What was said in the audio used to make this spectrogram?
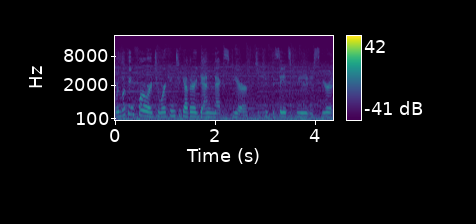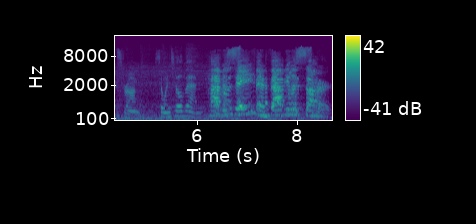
We're looking forward to working together again next year to keep the Saints community spirit strong. So until then, have a safe and fabulous summer.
